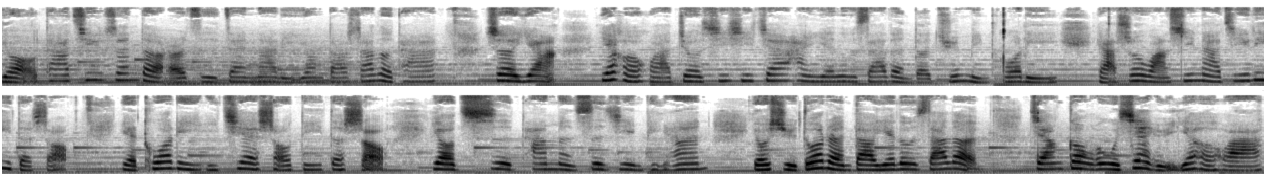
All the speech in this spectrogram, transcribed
有他亲生的儿子在那里用刀杀了他。这样，耶和华就西西家和耶路撒冷的居民脱离亚述王希拿基利的手，也脱离一切仇敌的手，又赐他们四境平安。有许多人到耶路撒冷，将供物献与耶和华，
